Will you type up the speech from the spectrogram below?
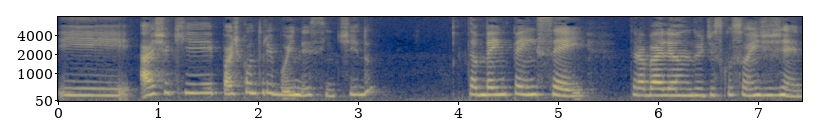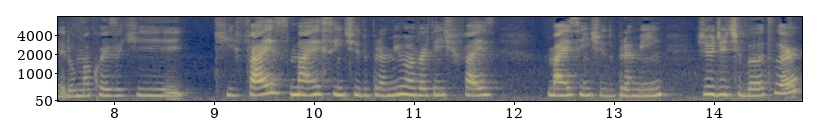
e acho que pode contribuir nesse sentido. Também pensei trabalhando discussões de gênero, uma coisa que, que faz mais sentido para mim, uma vertente que faz mais sentido para mim, Judith Butler,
